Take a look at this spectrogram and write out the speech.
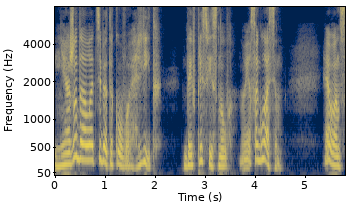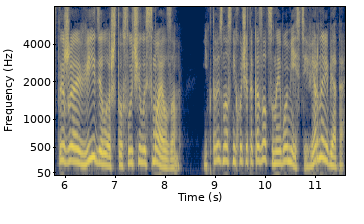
«Не ожидала от тебя такого, Рид». Дэйв присвистнул, но я согласен. «Эванс, ты же видела, что случилось с Майлзом. Никто из нас не хочет оказаться на его месте, верно, ребята?»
